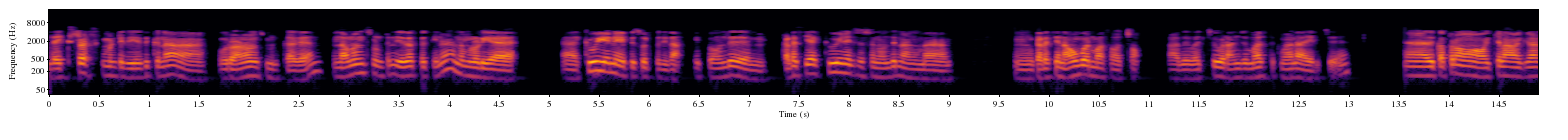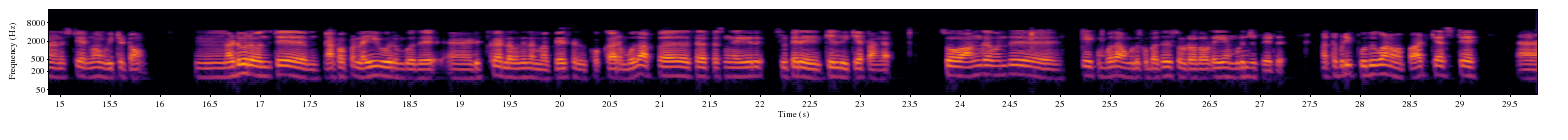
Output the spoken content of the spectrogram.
இந்த extra segment இது எதுக்குன்னா ஒரு அனௌன்ஸ்மெண்ட்காக இந்த அனௌன்ஸ்மெண்ட் வந்து எதை பத்தினா நம்மளுடைய கியூஎன்ஏ எபிசோட் பத்தி தான். இப்போ வந்து கடைசியா கியூஎன்ஏ செஷன் வந்து நாங்க கடைசியா நவம்பர் மாசம் வச்சோம். அது வச்சு ஒரு அஞ்சு மாசத்துக்கு மேல ஆயிடுச்சு அதுக்கப்புறம் வைக்கலாம் வைக்கலாம்னு நினைச்சிட்டே இருந்தோம் விட்டுட்டோம். நடுவில் நடுவுல வந்துட்டு அப்பப்ப லைவ் வரும்போது டிஸ்கார்ட்ல வந்து நம்ம பேசுறதுக்கு உட்காரும்போது அப்ப சில பசங்க சில பேர் கேள்வி கேட்பாங்க. ஸோ அங்க வந்து கேட்கும்போது அவங்களுக்கு பதில் சொல்றதோடய முடிஞ்சு போயிடுது மற்றபடி பொதுவா நம்ம பாட்காஸ்ட்டு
